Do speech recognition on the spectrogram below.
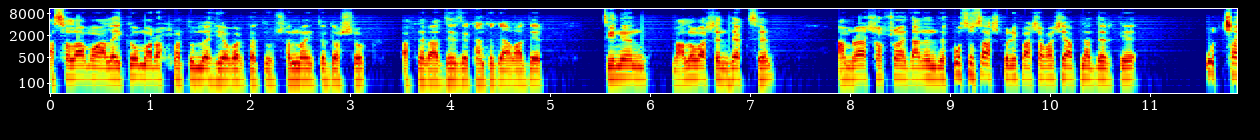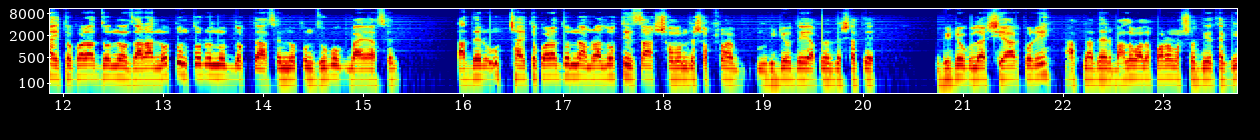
আসসালামু আলাইকুম রহমতুল্লাহি আবরকাতু সম্মানিত দর্শক, আপনারা যে যেখান থেকে আমাদের চিনেন, ভালোবাসেন, দেখছেন, আমরা সবসময় জানেন যে কচু চাষ করি, পাশাপাশি আপনাদেরকে উৎসাহিত করার জন্য যারা নতুন তরুণ উদ্যোক্তা আছেন, নতুন যুবক ভাই আছেন, তাদের উৎসাহিত করার জন্য আমরা লতি চাষ সম্বন্ধে সবসময় ভিডিও দিই, আপনাদের সাথে ভিডিওগুলো শেয়ার করি, আপনাদের ভালো ভালো পরামর্শ দিয়ে থাকি,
